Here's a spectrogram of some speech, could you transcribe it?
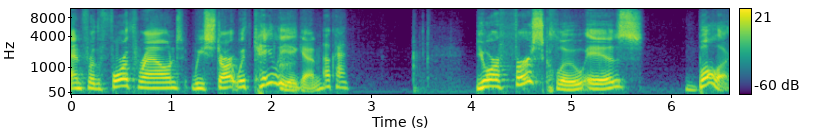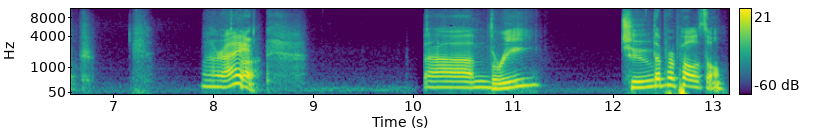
And for the fourth round, we start with Kaylee again. Okay. Your first clue is Bullock. All right. Um, Three, two, The proposal.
